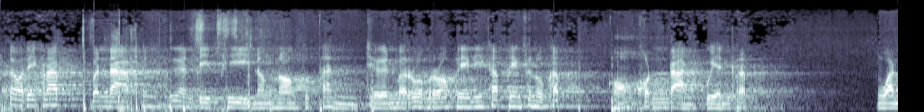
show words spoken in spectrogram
รับสวัสดีครับ บรรดาเพื่อนๆพี่ๆน้องๆทุกท่าน เชิญมาร่วมร้องเพลงนี้ครับ เพลงสนุกครับของคนด่านเกวียนครับ วัน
